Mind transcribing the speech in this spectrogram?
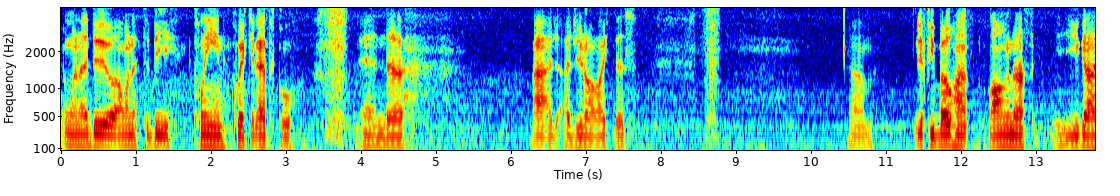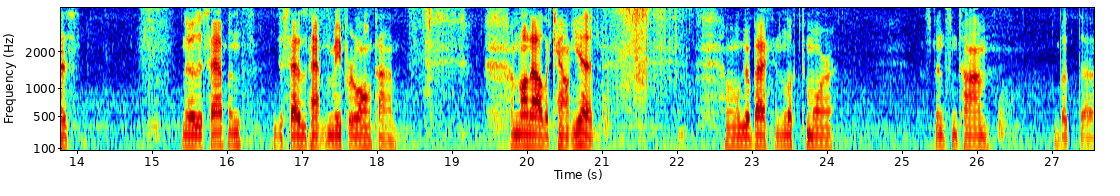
and when I do, I want it to be clean, quick, and ethical. And uh, I, I do not like this. Um, if you bow hunt long enough, you guys know this happens. It just hasn't happened to me for a long time. I'm not out of the count yet. I'm gonna go back and look tomorrow. Spend some time, but uh,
